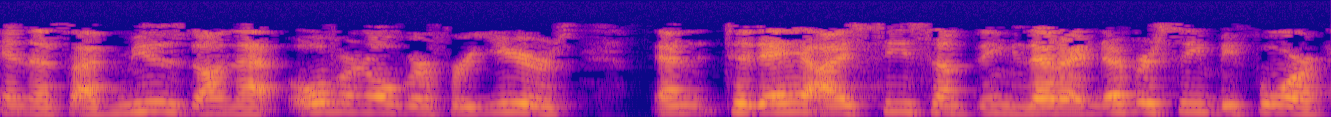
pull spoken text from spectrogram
in us. I've mused on that over and over for years. And today I see something that I've never seen before,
